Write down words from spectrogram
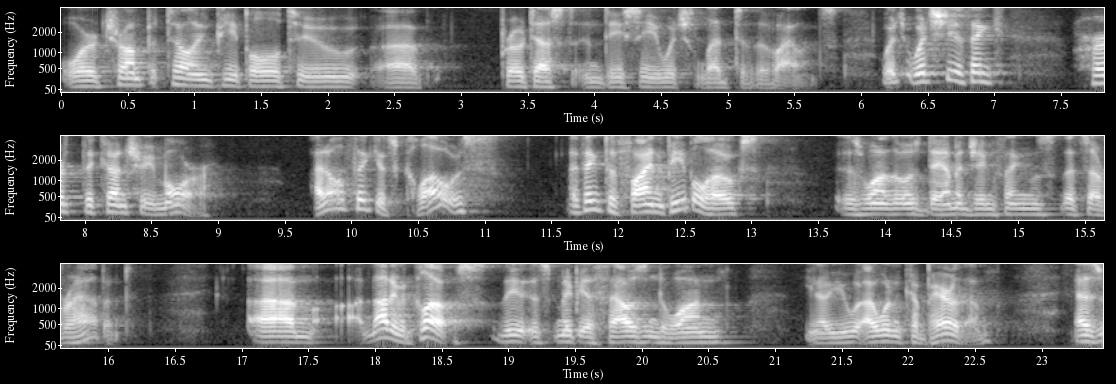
or Trump telling people to uh, protest in D.C., which led to the violence? Which, which do you think hurt the country more? I don't think it's close. I think the fine people hoax is one of the most damaging things that's ever happened. Um, not even close. It's maybe a thousand to one. You know, you, I wouldn't compare them as,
